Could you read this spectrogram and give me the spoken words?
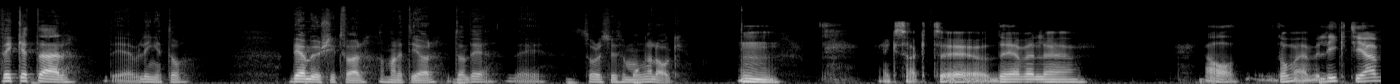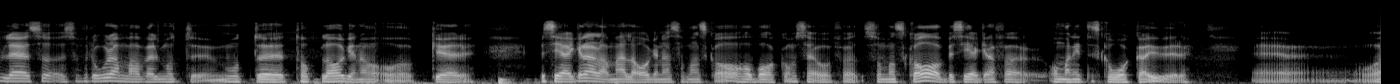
Vilket är, det är väl inget att be om ursäkt för att man inte gör. Utan det, det är så det ser ut för många lag. Mm. Exakt, eh, det är väl eh, Ja, de är väl likt Gävle så, så förlorar man väl mot, mot eh, topplagen och, och besegrar de här lagen som man ska ha bakom sig och för, som man ska besegra för om man inte ska åka ur. Och,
